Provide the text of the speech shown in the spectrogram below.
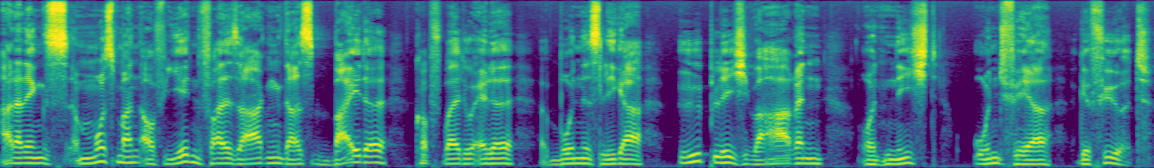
Allerdings muss man auf jeden Fall sagen, dass beide Kopfballduelle Bundesliga üblich waren und nicht unfair geführt.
